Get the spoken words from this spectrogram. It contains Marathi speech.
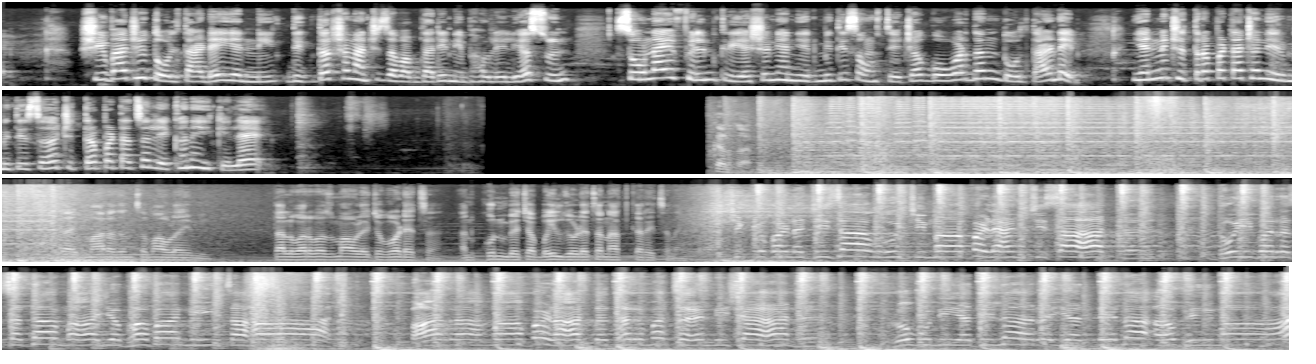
शिवाजी दोलताडे यांनी दिग्दर्शनाची जबाबदारी निभावलेली असून सोनाई फिल्म क्रिएशन या निर्मिती संस्थेच्या गोवर्धन दोलताडे यांनी चित्रपटाच्या निर्मितीसह चित्रपटाचं लेखनही केलंय. करतात. साहेब महाराजांचा मावळा आहे मी. तलवारबाज मावळ्याच्या घोड्याचा आणि कुणब्याच्या बैलजोड्याचा नाद करायचा नाही. शिकवण जिजाऊची मापळ्यांची साथ. डोईवर सदा माय भवानीचा हात. बारा माबळात धर्माचं निशान. रोवुनिया दिला रयतेला अभिमान.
